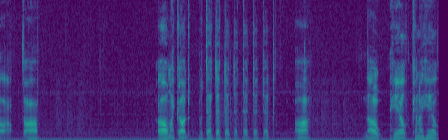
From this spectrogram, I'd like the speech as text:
Oh, oh. Oh my god. We're dead, dead, dead, dead, dead, dead, dead. Oh. No. Heal. Can I heal?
